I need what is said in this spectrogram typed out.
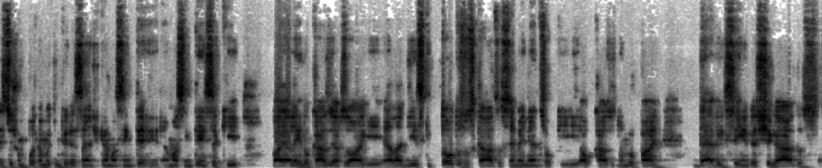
existe um ponto muito interessante, que é uma, sentença, é uma sentença que vai além do caso Herzog, ela diz que todos os casos semelhantes ao, que, ao caso do meu pai devem ser investigados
